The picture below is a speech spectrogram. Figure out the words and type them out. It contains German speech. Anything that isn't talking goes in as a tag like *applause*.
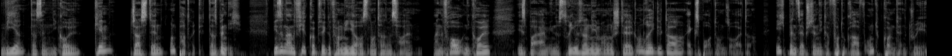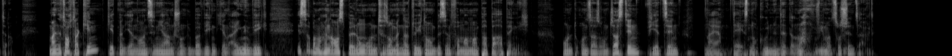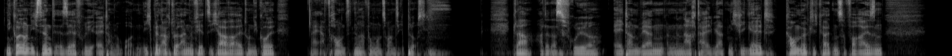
Wir, das sind Nicole, Kim, Justin und Patrick, das bin ich. Wir sind eine vierköpfige Familie aus Nordrhein-Westfalen. Meine Frau Nicole ist bei einem Industrieunternehmen angestellt und regelt da Exporte und so weiter. Ich bin selbstständiger Fotograf und Content Creator. Meine Tochter Kim geht mit ihren 19 Jahren schon überwiegend ihren eigenen Weg, ist aber noch in Ausbildung und somit natürlich noch ein bisschen von Mama und Papa abhängig. Und unser Sohn Justin, 14, naja, der ist noch grün hinter der, *laughs* wie man so schön sagt. Nicole und ich sind sehr früh Eltern geworden. Ich bin aktuell 41 Jahre alt und Nicole, naja, Frauen sind immer 25 plus. *laughs* Klar hatte das frühe Elternwerden einen Nachteil. Wir hatten nicht viel Geld, kaum Möglichkeiten zu verreisen.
